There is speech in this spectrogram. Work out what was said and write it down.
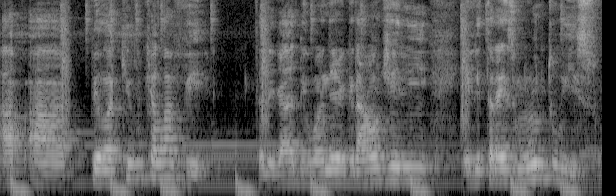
a, a, pelo aquilo que ela vê, tá ligado? E o underground, ele, ele traz muito isso.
